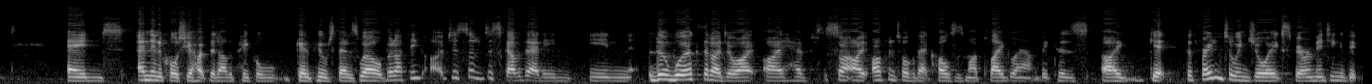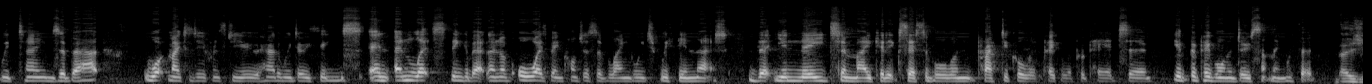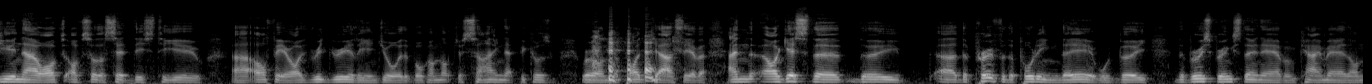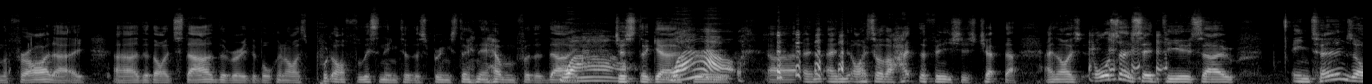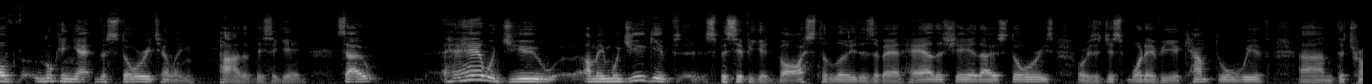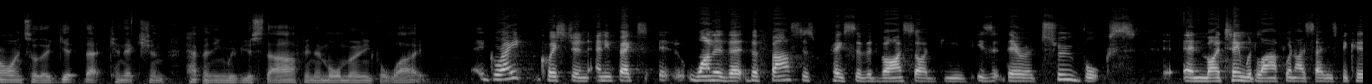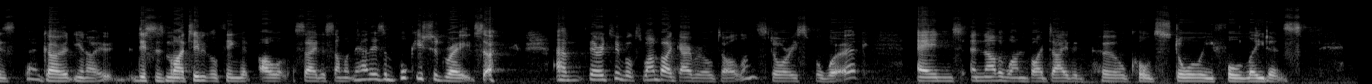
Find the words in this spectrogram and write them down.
and and then of course you hope that other people get appealed to that as well. But I think I just sort of discovered that in in the work that I do. I, I have so I often talk about Coles as my playground because I get the freedom to enjoy experimenting a bit with teams about what makes a difference to you? How do we do things? And and let's think about. And I've always been conscious of language within that. That you need to make it accessible and practical if people are prepared to. If people want to do something with it. As you know, I've, I've sort of said this to you uh, off air. I really enjoy the book. I'm not just saying that because we're on the podcast here, but and I guess the the uh, the proof of the pudding there would be the Bruce Springsteen album came out on the Friday uh, that I'd started to read the book, and I put off listening to the Springsteen album for the day wow. just to go wow. through. Uh, and, and I sort of had to finish this chapter. And I also said to you, so in terms of looking at the storytelling part of this again, so how would you I mean, would you give specific advice to leaders about how to share those stories, or is it just whatever you're comfortable with um, to try and sort of get that connection happening with your staff in a more meaningful way? Great question. And in fact, one of the, the fastest piece of advice I'd give is that there are two books and my team would laugh when I say this because they go, you know, this is my typical thing that I'll say to someone, now there's a book you should read. So um, there are two books, one by Gabrielle Dolan, Stories for Work, and another one by David Pearl called Story for Leaders.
